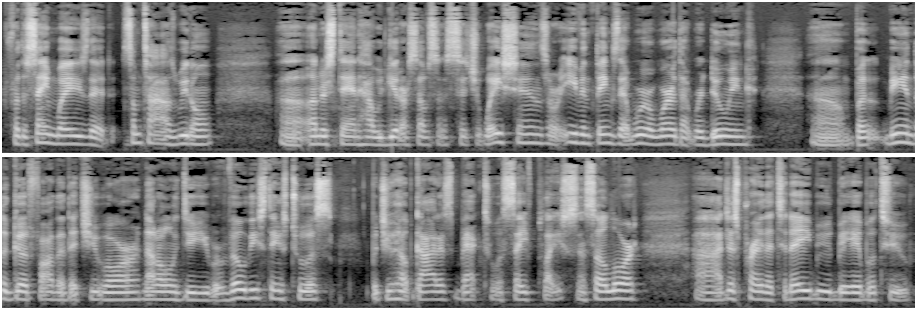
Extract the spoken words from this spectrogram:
for the same ways that sometimes we don't uh, understand how we get ourselves in situations or even things that we're aware that we're doing. Um, but being the good father that you are, not only do you reveal these things to us, but you help guide us back to a safe place. And so, Lord, uh, I just pray that today we would be able to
